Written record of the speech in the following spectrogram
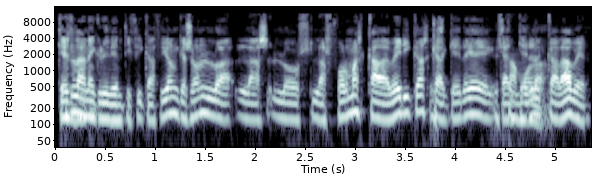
que es la necroidentificación, que son la- las, los- las formas cadavéricas que adquiere, que adquiere el cadáver.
